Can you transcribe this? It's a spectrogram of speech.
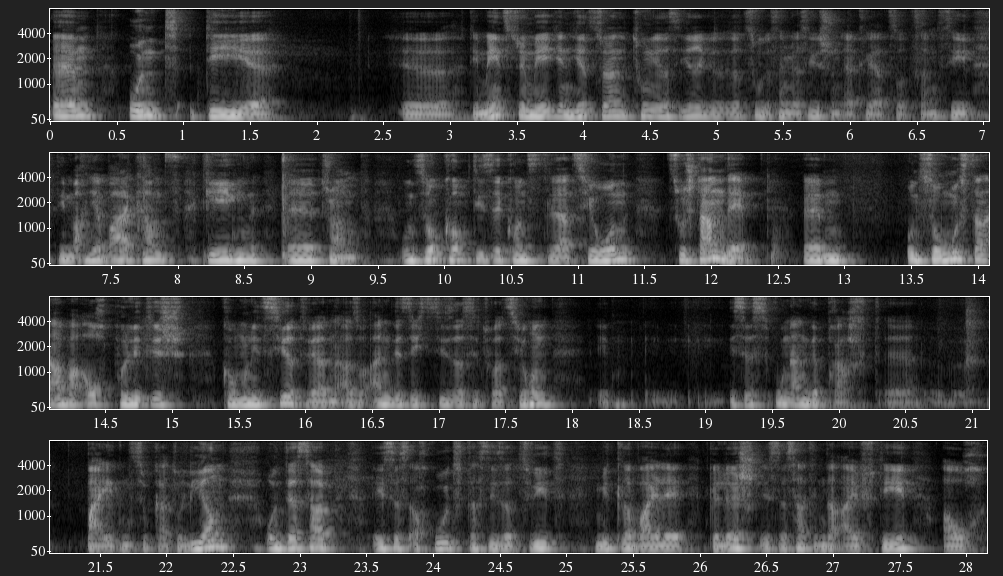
Ähm, und die die Mainstream-Medien hierzulande tun ja das ihrige dazu, das haben ja Sie schon erklärt sozusagen. Sie, die machen ja Wahlkampf gegen äh, Trump. Und so kommt diese Konstellation zustande. Ähm, und so muss dann aber auch politisch kommuniziert werden. Also angesichts dieser Situation äh, ist es unangebracht, äh, beiden zu gratulieren. Und deshalb ist es auch gut, dass dieser Tweet mittlerweile gelöscht ist. Es hat in der AfD auch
